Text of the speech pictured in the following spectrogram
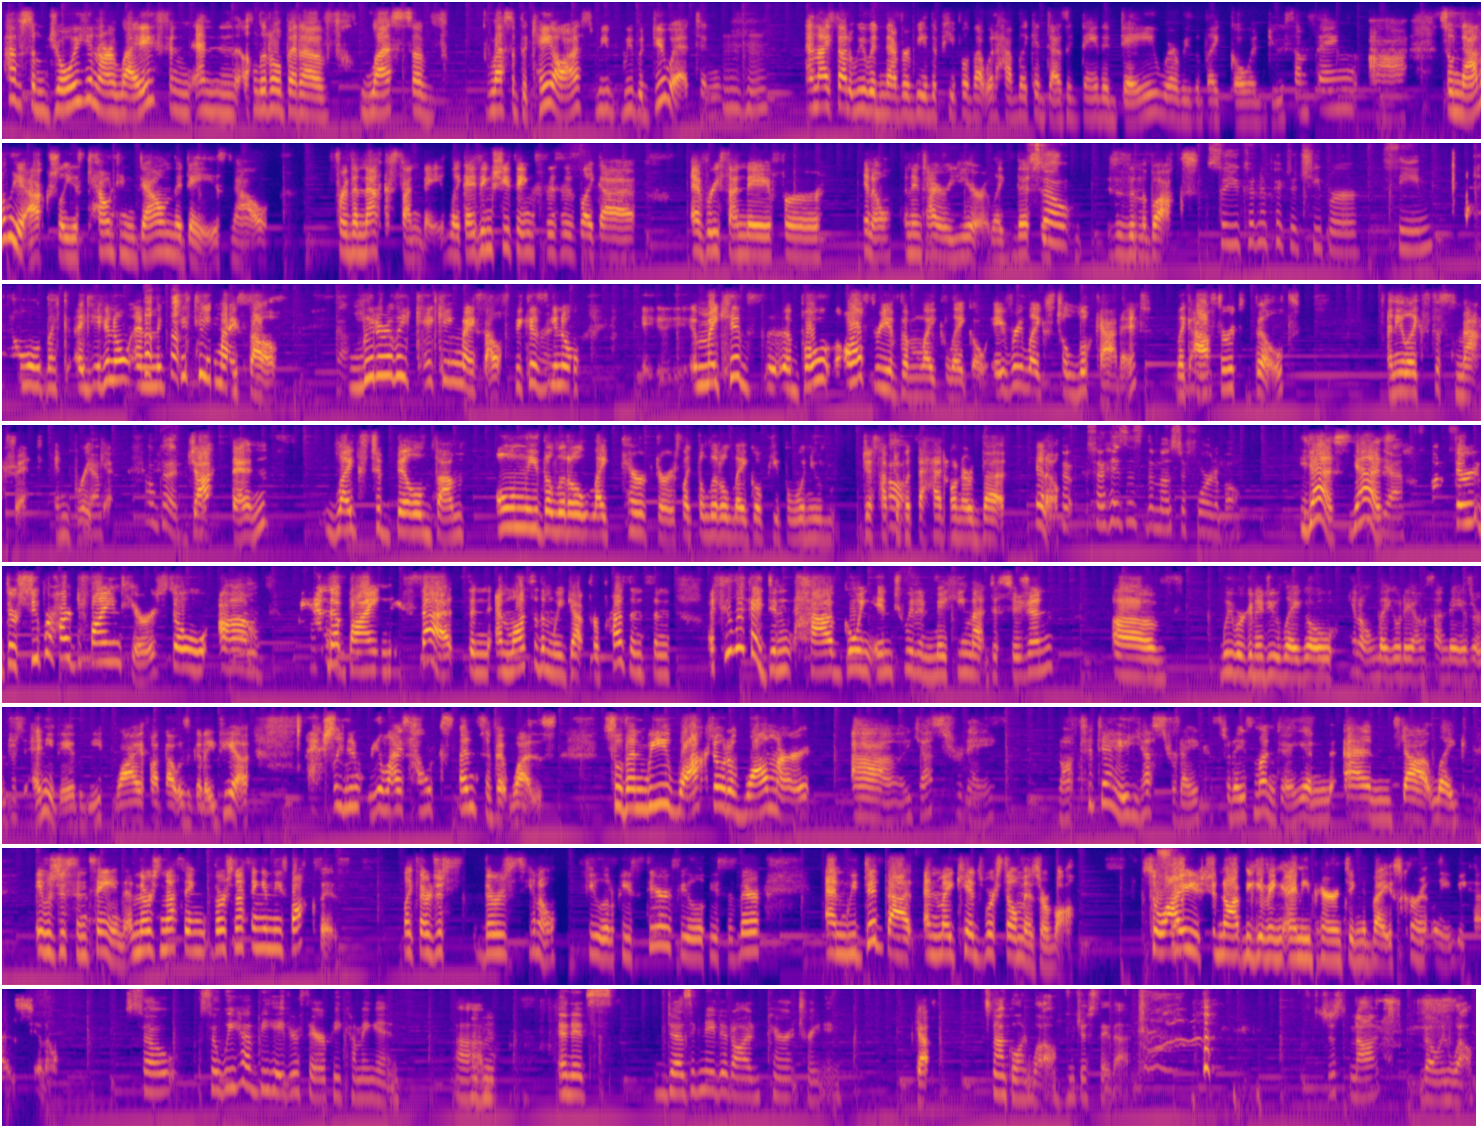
have some joy in our life and and a little bit of less of less of the chaos, we we would do it and. Mm-hmm and I thought we would never be the people that would have like a designated day where we would like go and do something. Uh, so Natalie actually is counting down the days now for the next Sunday. Like I think she thinks this is like a every Sunday for you know an entire year. Like this so, is this is in the box. So you couldn't have picked a cheaper theme. I know, like you know, and kicking myself. Yeah. Literally kicking myself because right. you know my kids uh, both all three of them like lego. Avery likes to look at it like mm-hmm. after it's built and he likes to smash it and break yeah. it. Oh good. Jackson likes to build them only the little like characters like the little lego people when you just have oh. to put the head on or the you know. So, so his is the most affordable. Yes yes. Yeah. They're they're super hard to find here so um oh end up buying these sets and and lots of them we get for presents and i feel like i didn't have going into it and making that decision of we were going to do lego you know lego day on sundays or just any day of the week why i thought that was a good idea. I actually didn't realize how expensive it was. So then we walked out of walmart uh yesterday not today yesterday because today's monday and and yeah like it was just insane. And there's nothing there's nothing in these boxes. Like they're just there's, you know, a few little pieces here, a few little pieces there. And we did that and my kids were still miserable. So I should not be giving any parenting advice currently because, you know. So so we have behavior therapy coming in. Um, mm-hmm. and it's designated on parent training. Yeah. It's not going well. Let me just say that. it's just not going well.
